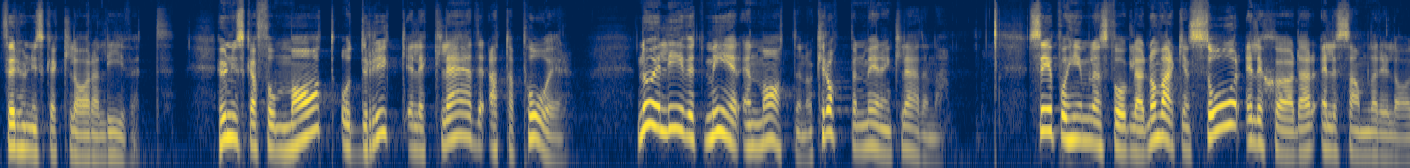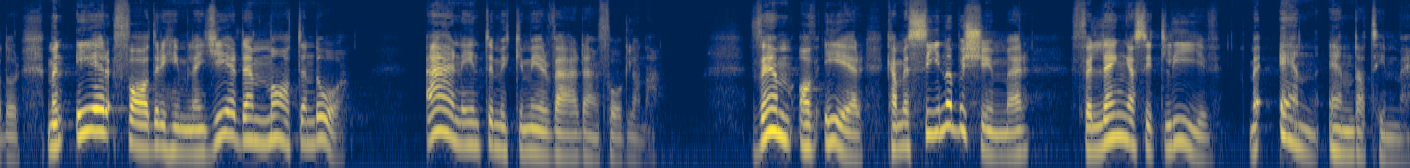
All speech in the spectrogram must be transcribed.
för hur ni ska klara livet hur ni ska få mat och dryck eller kläder att ta på er. Nu är livet mer än maten och kroppen mer än kläderna. Se på himlens fåglar, de varken sår eller skördar eller samlar i lador. Men er fader i himlen ger dem mat ändå. Är ni inte mycket mer värda än fåglarna? Vem av er kan med sina bekymmer förlänga sitt liv med en enda timme?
